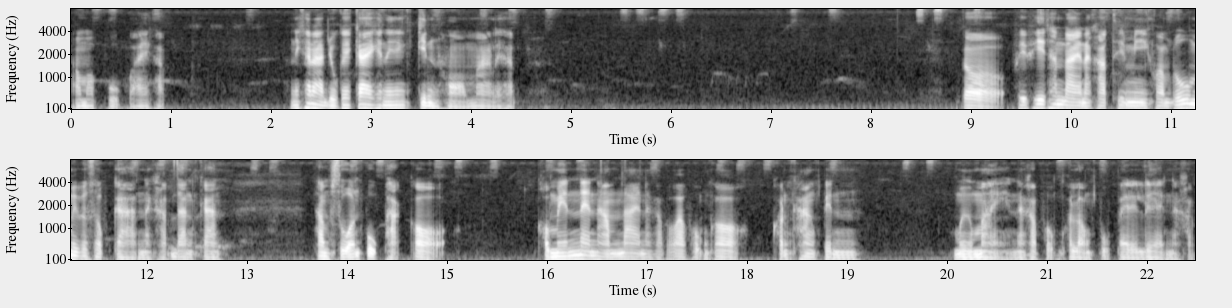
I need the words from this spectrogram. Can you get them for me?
เอามาปลูกไว้ครับ อันนี้ขนาดอยู่ใกล้ๆแค่นี้กลิ่นหอมมากเลยครับ ก็พี่ๆท่านใดนะครับ ที่มีความรู้มีประสบการณ์นะครับ ด้านการทำสวนปลูกผักก็คอมเมนต์แนะนำได้นะครับ เพราะว่าผมก็ค่อนข้างเป็นมือใหม่นะครับ ผมก็ลองปลูกไปเรื่อยๆนะครับ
